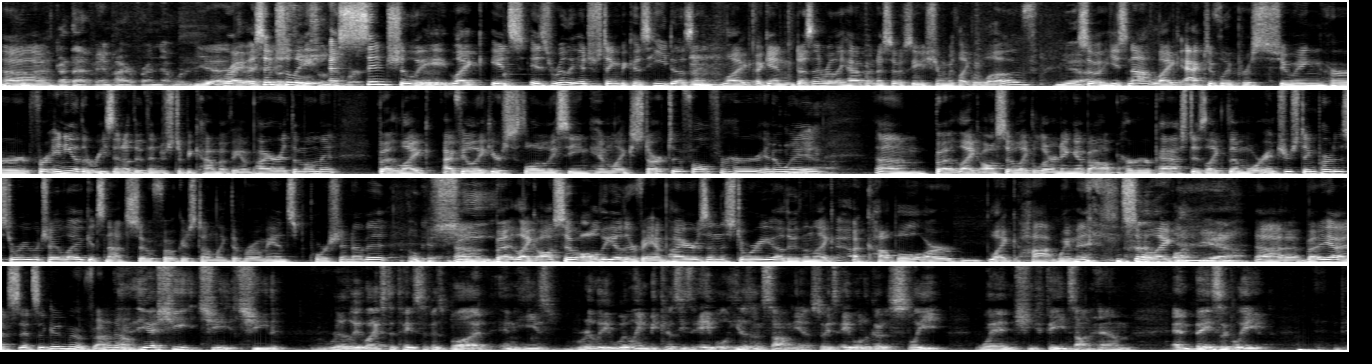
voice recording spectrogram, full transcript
uh Got that vampire friend network. Yeah. right exactly. essentially social network. essentially like it's it's really interesting because he doesn't like again doesn't really have an association with like love Yeah. so he's not like actively pursuing her for any other reason other than just to become a vampire at the moment but like i feel like you're slowly seeing him like start to fall for her in a way Yeah. Um, but like also like learning about her past is like the more interesting part of the story which i like it's not so focused on like the romance portion of it Okay. Um, but like also all the other vampires in the story, other than like a couple, are like hot women. so like, yeah. uh, but yeah, it's it's a good move. I don't know. yeah, she she she really likes the taste of his blood, and he's really willing because he's able. He has insomnia, so he's able to go to sleep when she feeds on him, and basically.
